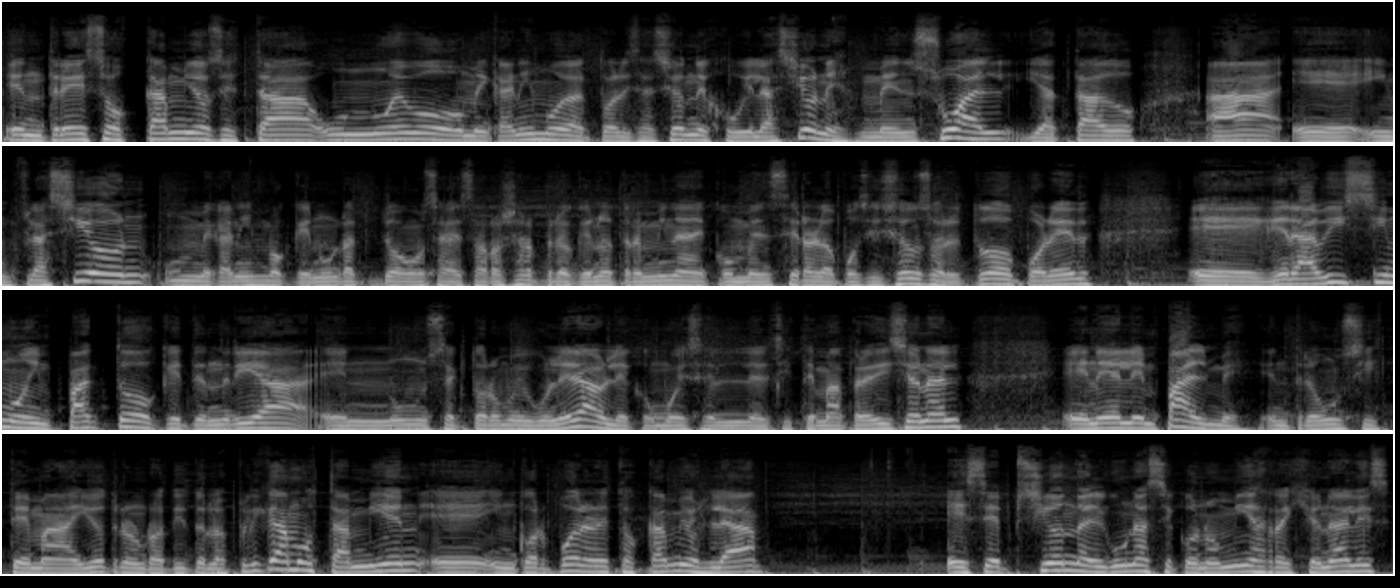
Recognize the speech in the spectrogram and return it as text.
Entre esos cambios está un nuevo mecanismo de actualización de jubilaciones mensual y atado a eh, inflación, un mecanismo que en un ratito vamos a desarrollar, pero que no termina de convencer a la oposición, sobre todo por el eh, gravísimo impacto que tendría en un sector muy vulnerable, como es el del sistema previsional, en el empalme entre un sistema y otro, en un ratito lo explicamos. También eh, incorporan estos cambios la excepción de algunas economías regionales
